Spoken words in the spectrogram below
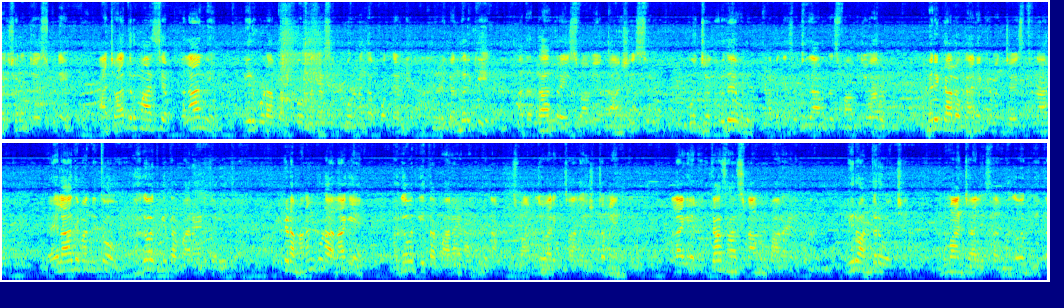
దర్శనం చేసుకుని ఆ చాతుర్మాస్య ఫలాన్ని మీరు కూడా పరిపూర్ణంగా సంపూర్ణంగా అందరికీ ఆ దత్తాత్రేయ స్వామి యొక్క ఆశీస్సులు. పూజ్య గురుదేవులు గణపతి సచ్చిదానంద స్వామిజీ వారు అమెరికాలో కార్యక్రమం చేస్తున్నారు. వేలాది మందితో భగవద్గీత పారాయణ జరుగుతుంది. ఇక్కడ మనం కూడా అలాగే భగవద్గీత పారాయణ అనుకున్నాం స్వామిజీ వారికి చాలా ఇష్టమైనది. అలాగే లలితా సహస్రనామం పారాయణ కూడా. మీరు అందరూ వచ్చి హనుమాన్ చాలీస భగవద్గీత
